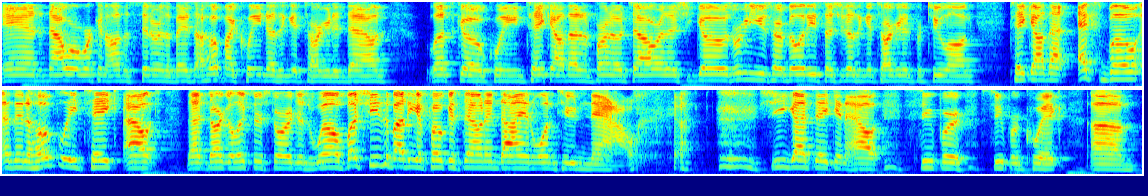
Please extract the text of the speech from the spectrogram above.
And now we're working on the center of the base. I hope my queen doesn't get targeted down. Let's go, queen. Take out that Inferno Tower. There she goes. We're going to use her ability so she doesn't get targeted for too long. Take out that X-Bow, and then hopefully take out that Dark Elixir storage as well. But she's about to get focused down and die in 1-2 now. she got taken out super, super quick. Um,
